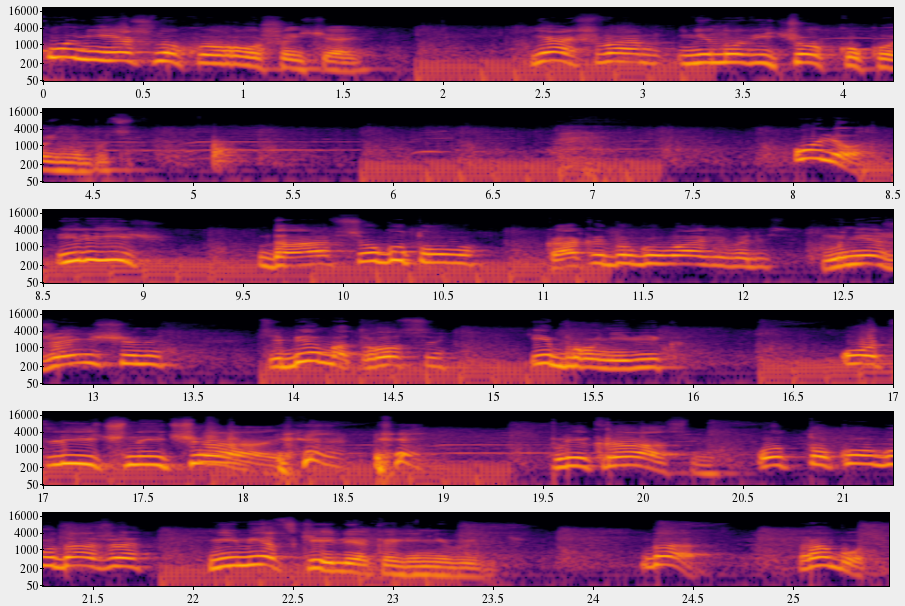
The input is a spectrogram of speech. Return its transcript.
Конечно, хороший чай. Я ж вам не новичок какой-нибудь. Олё, Ильич, да, все готово, как и договаривались. Мне женщины, тебе матросы и броневик. Отличный чай! Прекрасный. От такого даже немецкие лекари не вылечат. Да, работает.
